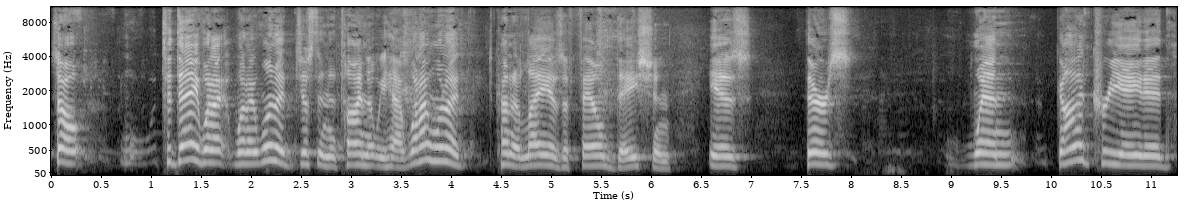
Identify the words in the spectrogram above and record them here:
so today, what I, what I want to, just in the time that we have, what I want to kind of lay as a foundation is there's, when God created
